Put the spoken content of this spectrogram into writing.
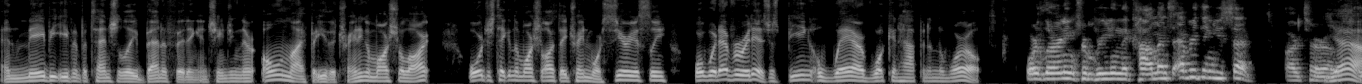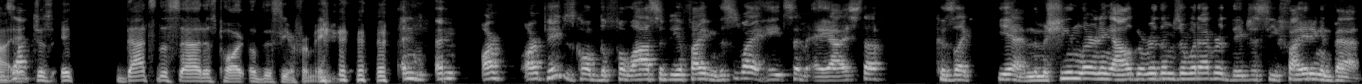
and maybe even potentially benefiting and changing their own life by either training a martial art or just taking the martial art they train more seriously or whatever it is, just being aware of what can happen in the world. or learning from reading the comments. Everything you said, Arturo. yeah, it just it that's the saddest part of this year for me. and and our our page is called the philosophy of fighting. This is why I hate some AI stuff because like yeah, and the machine learning algorithms or whatever, they just see fighting and bad.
